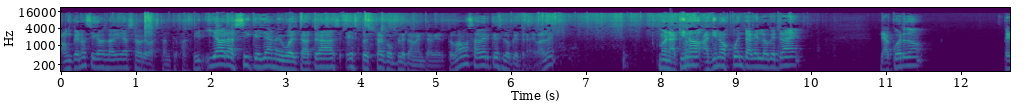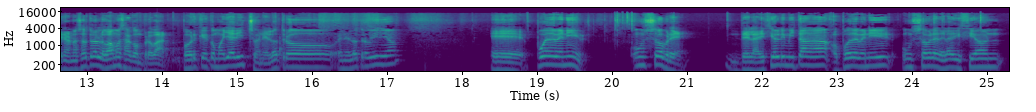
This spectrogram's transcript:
aunque no sigas la guía se abre bastante fácil. Y ahora sí que ya no hay vuelta atrás, esto está completamente abierto. Vamos a ver qué es lo que trae, ¿vale? Bueno, aquí, no, aquí nos cuenta qué es lo que trae, ¿de acuerdo? Pero nosotros lo vamos a comprobar, porque como ya he dicho en el otro, en el otro vídeo, eh, puede venir un sobre de la edición limitada o puede venir un sobre de la edición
